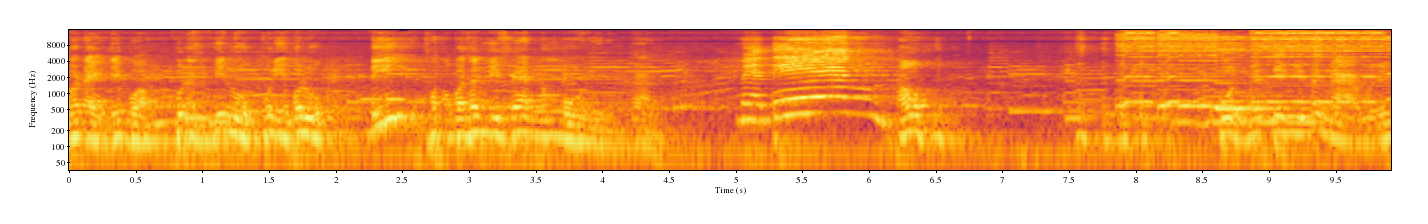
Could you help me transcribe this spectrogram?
บ่ได้ได้บอกผู้นั้นมีลูกผู้นี้บ่ลูกดีเพอบ่ทันมีแฟนน้องโมนี่นั่นแม่เตียงเอา พูดไม่จริงนี่ตั้งนานกว่านี้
